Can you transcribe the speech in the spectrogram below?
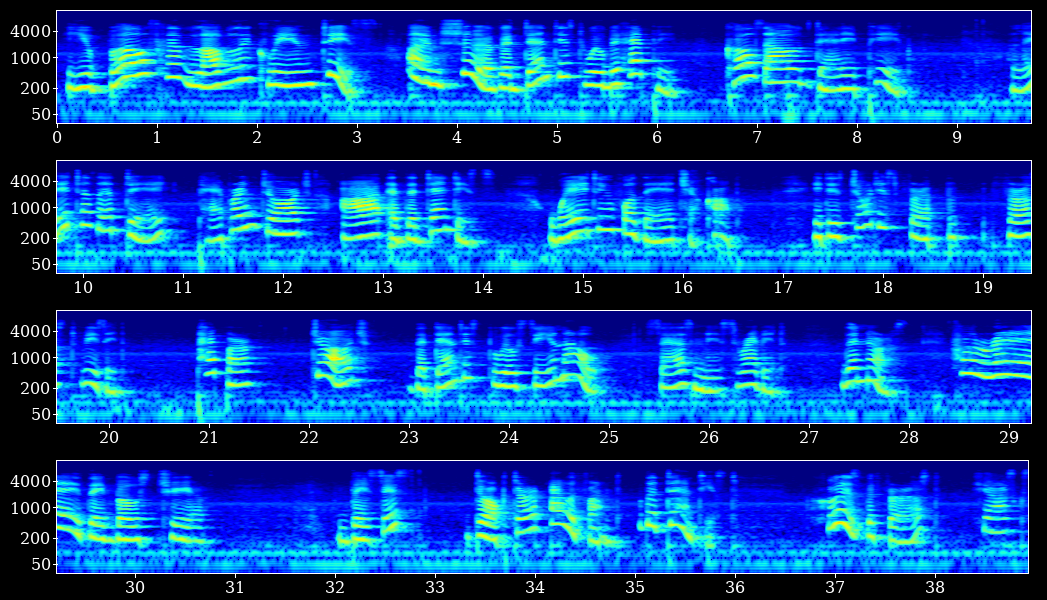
You both have lovely clean teeth. I'm sure the dentist will be happy, calls out Daddy Pig. Later that day, Peppa and George are at the dentist's, waiting for their checkup. It is George's fir first visit. "Peppa, George, the dentist will see you now says Miss Rabbit. The nurse. Hooray! They both cheer. This is Dr. Elephant, the dentist. Who is the first? he asks.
